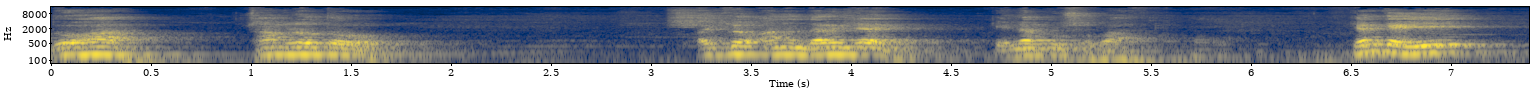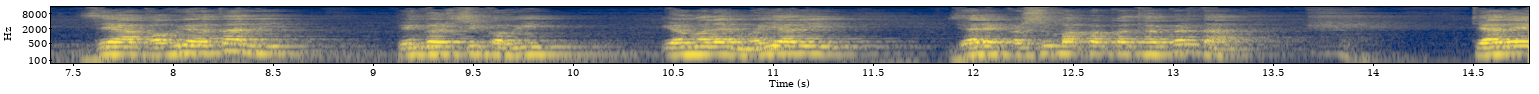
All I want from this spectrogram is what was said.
દોહા સાંભળો તો એટલો આનંદ આવી જાય કે ન પૂછો વાત કેમ કે એ જે આ કવિ હતા ને પિંગળસિંહ કવિ એ અમારે મૈયારી જ્યારે કૃષ્ણ બાપા કથા કરતા ત્યારે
